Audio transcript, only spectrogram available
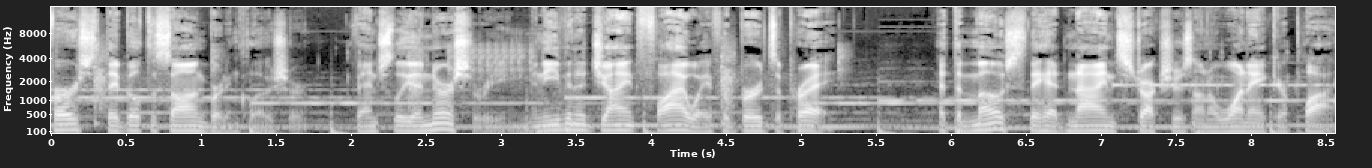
First, they built a songbird enclosure, eventually a nursery, and even a giant flyway for birds of prey. At the most, they had nine structures on a one acre plot.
